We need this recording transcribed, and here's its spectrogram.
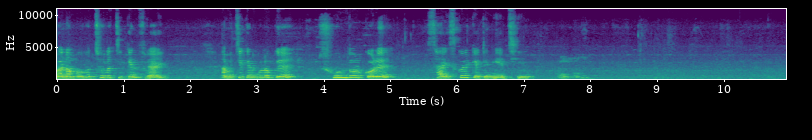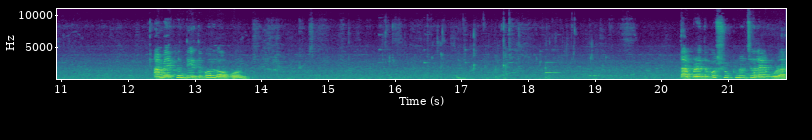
বানাবো হচ্ছে হলো চিকেন ফ্রাই আমি চিকেনগুলোকে সুন্দর করে সাইজ করে কেটে নিয়েছি। আমি এখন দিয়ে দেবো লবণ। তারপরে দেবো শুকনো ঝালের গুঁড়া।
